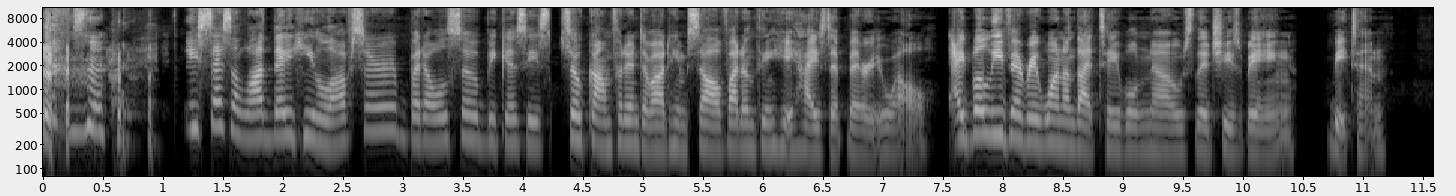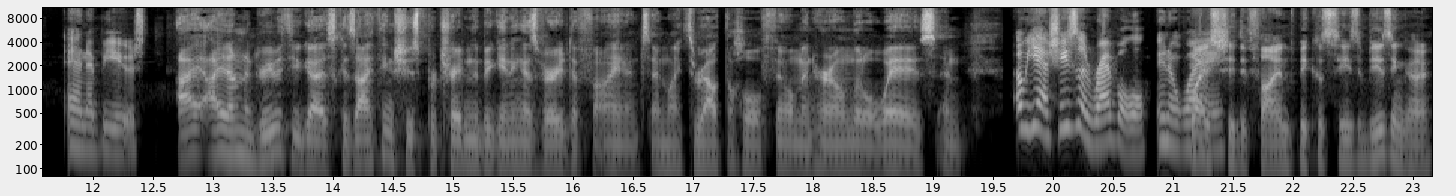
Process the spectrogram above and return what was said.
he says a lot that he loves her, but also because he's so confident about himself, I don't think he hides it very well. I believe everyone on that table knows that she's being beaten and abused. I, I don't agree with you guys because I think she's portrayed in the beginning as very defiant and like throughout the whole film in her own little ways. And Oh yeah, she's a rebel in a way. Why is she defiant? Because he's abusing her.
